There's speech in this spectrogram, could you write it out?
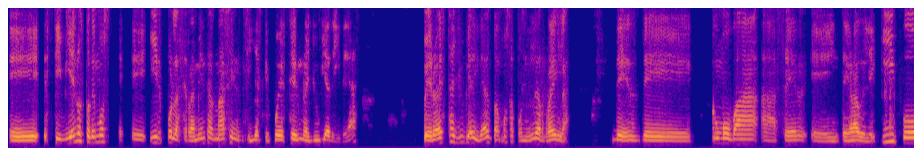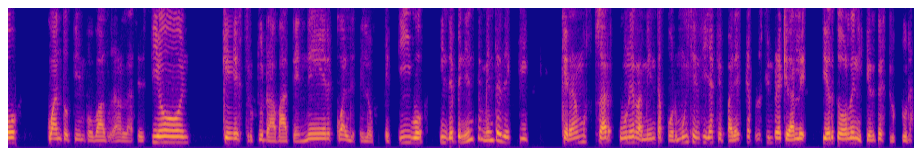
eh, si bien nos podemos eh, ir por las herramientas más sencillas, que puede ser una lluvia de ideas, pero a esta lluvia de ideas vamos a ponerle reglas, desde cómo va a ser eh, integrado el equipo, cuánto tiempo va a durar la sesión, qué estructura va a tener, cuál es el objetivo, independientemente de que queramos usar una herramienta, por muy sencilla que parezca, pero siempre hay que darle cierto orden y cierta estructura.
